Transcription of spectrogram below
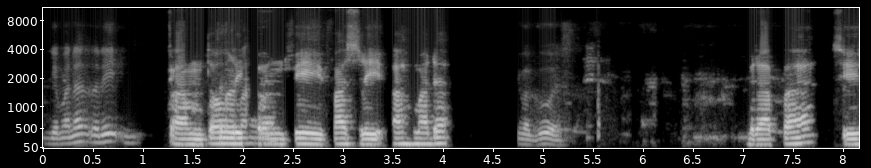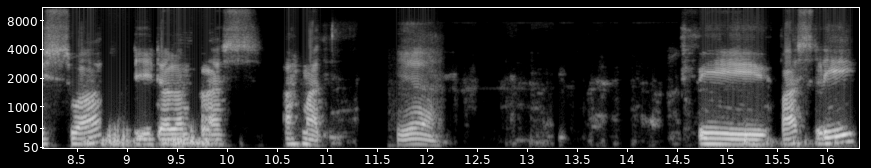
Gimana tadi? kam toliban fi fasli Ahmada Bagus. berapa siswa di dalam kelas Ahmad Ya. fi fasli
